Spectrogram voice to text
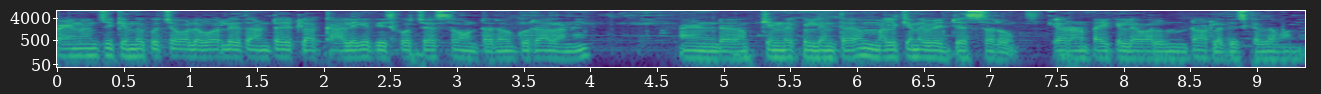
పైనుంచి కిందకు వచ్చే వాళ్ళు ఎవరు లేదంటే ఇట్లా ఖాళీగా తీసుకొచ్చేస్తూ ఉంటారు గుర్రాలని. అండ్ uh, కిందకి వెళ్ళిన తర్వాత మళ్ళీ కింద వెయిట్ చేస్తారు. ఎవరైనా పైకి వెళ్ళే వాళ్ళు ఉంటే అట్లా తీసుకెళ్దామని.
